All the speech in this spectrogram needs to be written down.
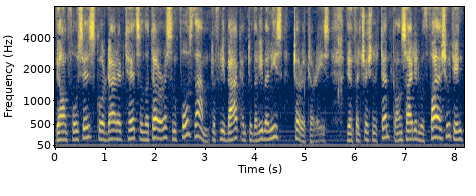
The armed forces scored direct hits on the terrorists and forced them to flee back into the Lebanese territories. The infiltration attempt coincided with fire shooting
